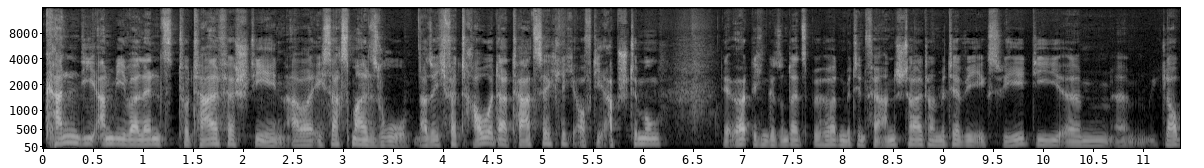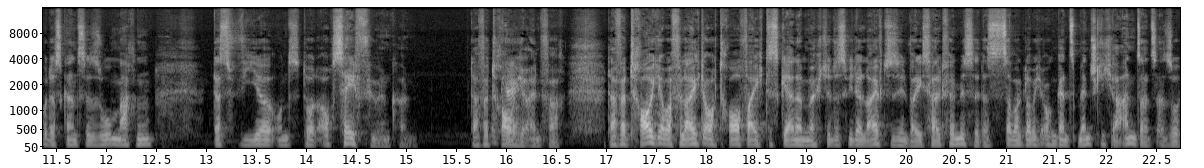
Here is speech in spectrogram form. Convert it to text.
kann die Ambivalenz total verstehen, aber ich sag's mal so. Also ich vertraue da tatsächlich auf die Abstimmung der örtlichen Gesundheitsbehörden mit den Veranstaltern, mit der WXW, die, ähm, ähm, ich glaube, das Ganze so machen, dass wir uns dort auch safe fühlen können. Da vertraue okay. ich einfach. Da vertraue ich aber vielleicht auch drauf, weil ich das gerne möchte, das wieder live zu sehen, weil ich es halt vermisse. Das ist aber, glaube ich, auch ein ganz menschlicher Ansatz. Also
